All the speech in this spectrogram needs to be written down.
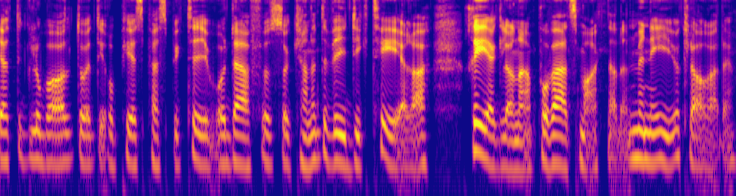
ett globalt och ett europeiskt perspektiv och därför så kan inte vi diktera reglerna på världsmarknaden, men EU klarar det.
